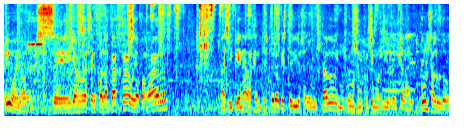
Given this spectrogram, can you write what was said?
Y bueno, pues ya me acerco a la caja, voy a pagar. Así que nada gente, espero que este vídeo os haya gustado y nos vemos en próximos vídeos del canal. Un saludo.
